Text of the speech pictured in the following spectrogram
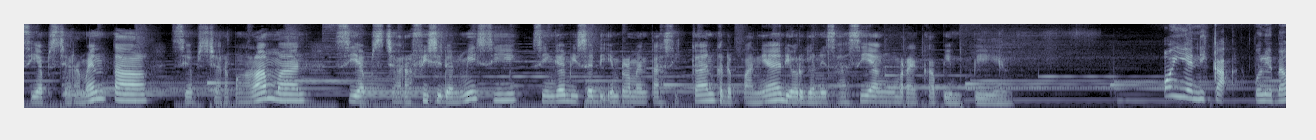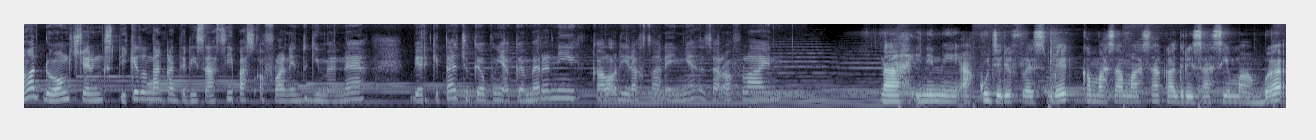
siap secara mental, siap secara pengalaman, siap secara visi dan misi, sehingga bisa diimplementasikan ke depannya di organisasi yang mereka pimpin. Oh iya nih kak, boleh banget dong sharing sedikit tentang kaderisasi pas offline itu gimana? Biar kita juga punya gambaran nih kalau dilaksanainnya secara offline. Nah ini nih aku jadi flashback ke masa-masa kaderisasi maba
